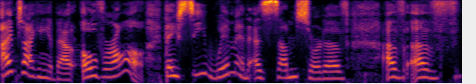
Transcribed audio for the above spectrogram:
I'm talking about overall. They see women as some sort of, of, of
